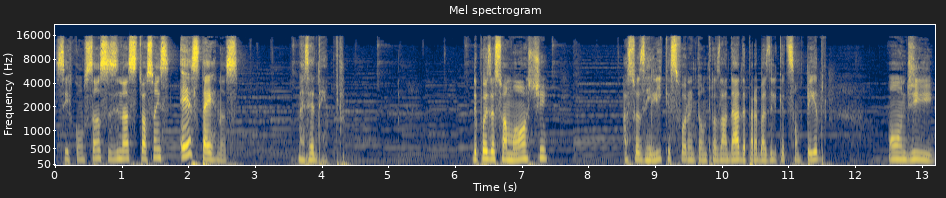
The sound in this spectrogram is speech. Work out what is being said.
circunstâncias e nas situações externas, mas é dentro. Depois da sua morte, as suas relíquias foram então trasladadas para a Basílica de São Pedro, onde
